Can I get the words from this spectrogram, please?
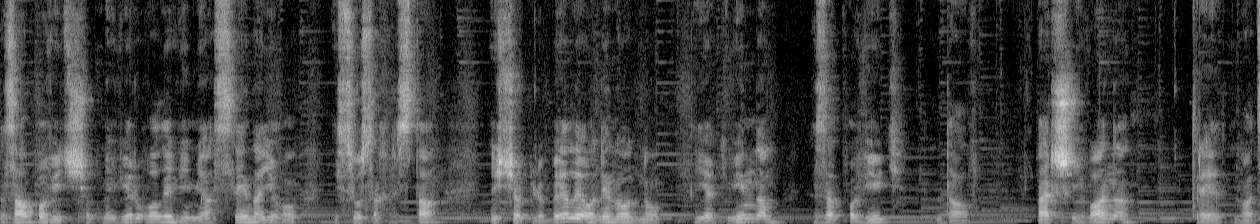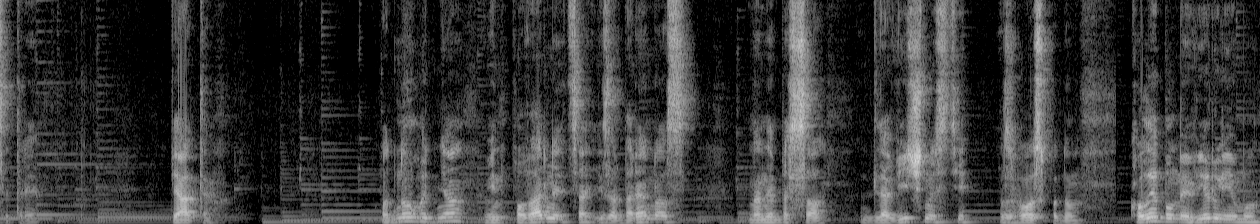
заповідь, щоб ми вірували в ім'я Сина Його Ісуса Христа і щоб любили один одного, як Він нам заповідь дав. 1 Івана 3:23. П'яте. Одного дня Він повернеться і забере нас на небеса для вічності з Господом. Коли бо ми віруємо,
